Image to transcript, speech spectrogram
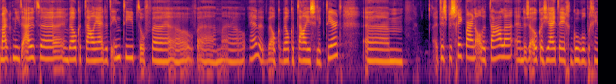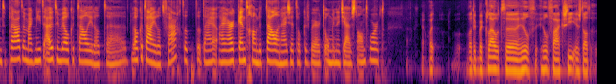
Het maakt ook niet uit uh, in welke taal jij het intypt of, uh, of um, hè, welke, welke taal je selecteert. Um, het is beschikbaar in alle talen. En dus ook als jij tegen Google begint te praten, maakt niet uit in welke taal je dat, welke taal je dat vraagt. Dat, dat hij, hij herkent gewoon de taal en hij zet ook het weer het om in het juiste antwoord. Ja, wat, wat ik bij cloud heel, heel vaak zie, is dat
